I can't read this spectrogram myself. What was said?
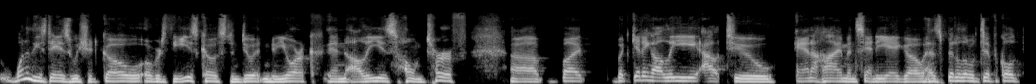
one of these days, we should go over to the East Coast and do it in New York in Ali's home turf. Uh, but but getting Ali out to Anaheim and San Diego has been a little difficult.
